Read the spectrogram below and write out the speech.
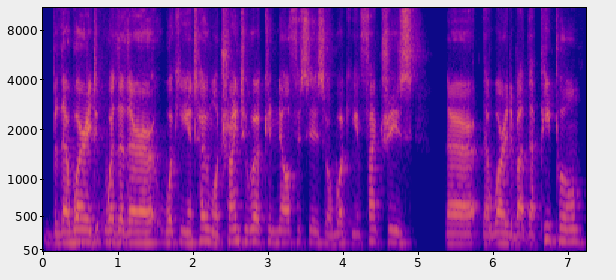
but they're worried whether they're working at home or trying to work in the offices or working in factories. They're, they're worried about their people.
